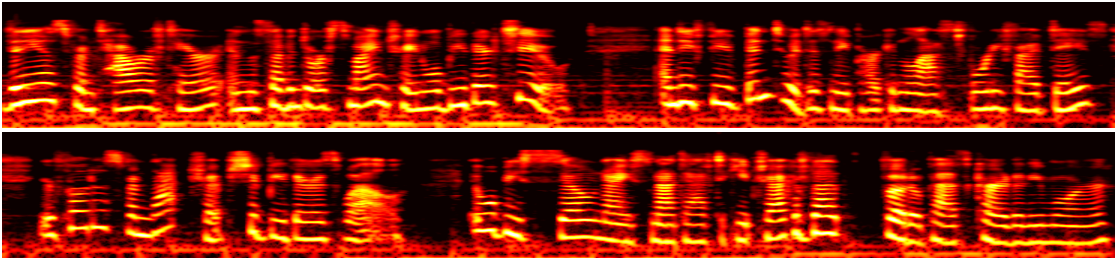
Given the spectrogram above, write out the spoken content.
Videos from Tower of Terror and the Seven Dwarfs Mine Train will be there too. And if you've been to a Disney park in the last 45 days, your photos from that trip should be there as well. It will be so nice not to have to keep track of that PhotoPass card anymore.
